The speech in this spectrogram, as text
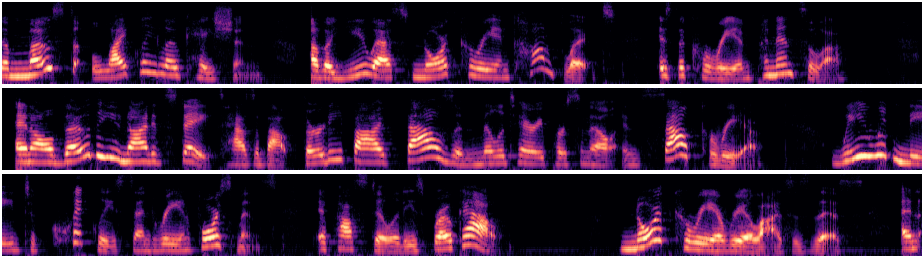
The most likely location of a U.S. North Korean conflict is the Korean Peninsula. And although the United States has about 35,000 military personnel in South Korea, we would need to quickly send reinforcements if hostilities broke out. North Korea realizes this and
